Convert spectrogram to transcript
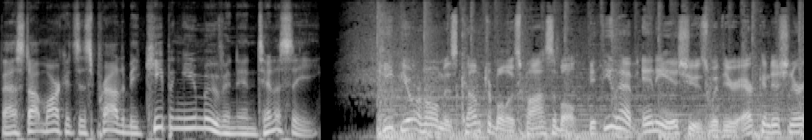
Fast Stop Markets is proud to be keeping you moving in Tennessee. Keep your home as comfortable as possible. If you have any issues with your air conditioner,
